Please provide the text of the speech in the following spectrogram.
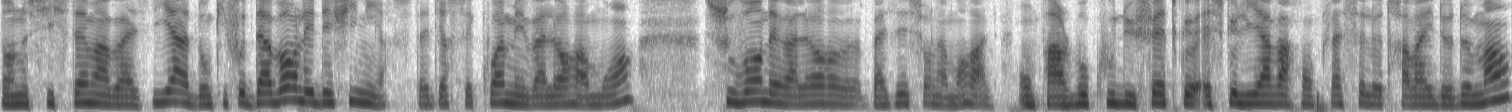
dans nos systèmes à base d'IA. Donc il faut d'abord les définir, c'est-à-dire c'est quoi mes valeurs à moi? Souvent des valeurs euh, basées sur la morale. On parle beaucoup du fait que est-ce que l'IA va remplacer le travail de demain?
